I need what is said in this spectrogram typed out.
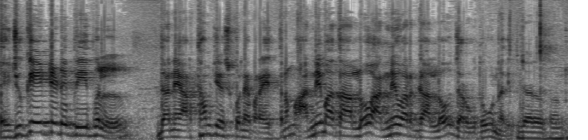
ఎడ్యుకేటెడ్ పీపుల్ దాన్ని అర్థం చేసుకునే ప్రయత్నం అన్ని మతాల్లో అన్ని వర్గాల్లో జరుగుతూ ఉన్నది. జరుగుతుంది.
